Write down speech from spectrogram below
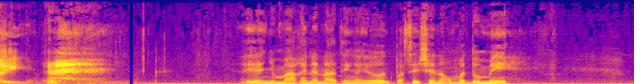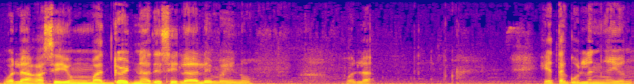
Ay. Ayan yung makina natin ngayon. Pasensya na kung madumi. Wala kasi yung mudguard natin sa ilalim. Ayun no. Wala. Kaya tag-ulan ngayon.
